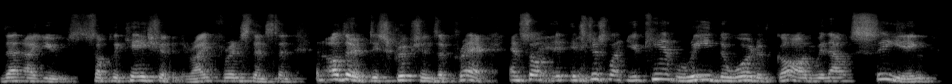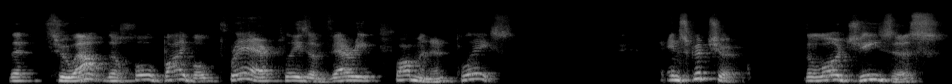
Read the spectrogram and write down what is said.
that are used, supplication, right? For instance, and, and other descriptions of prayer. And so it, it's just like you can't read the word of God without seeing that throughout the whole Bible, prayer plays a very prominent place. In scripture, the Lord Jesus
